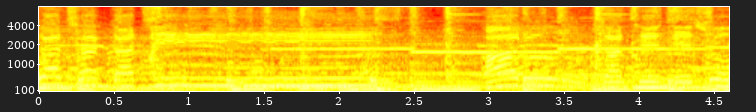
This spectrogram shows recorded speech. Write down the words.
কাছাকাছি আরও কাছে এসো।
